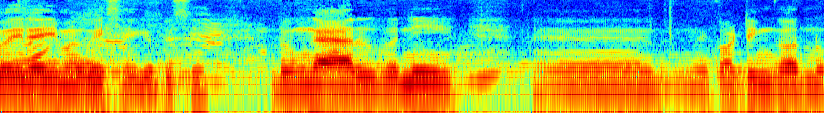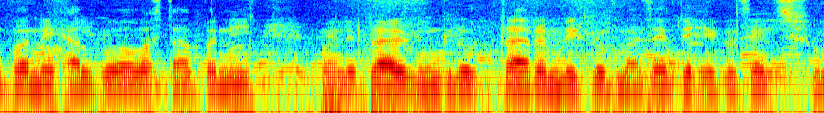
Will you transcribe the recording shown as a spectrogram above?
गहिराइमा गइसकेपछि ढुङ्गाहरू पनि कटिङ गर्नुपर्ने खालको अवस्था पनि मैले प्रारम्भिक रूप प्रारम्भिक रूपमा चाहिँ देखेको चाहिँ छु।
